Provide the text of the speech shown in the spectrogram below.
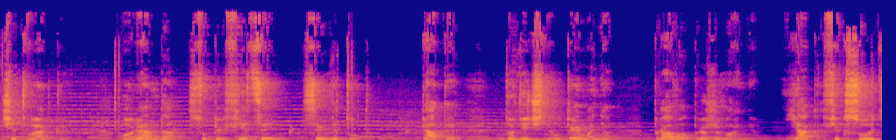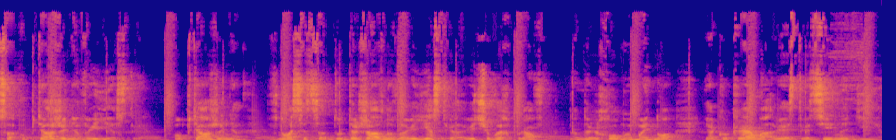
Четверте оренда суперфіцій сервітут. П'яте довічне утримання права проживання. Як фіксуються обтяження в реєстрі? Обтяження вносяться до Державного реєстру речових прав на нерухоме майно як окрема реєстраційна дія.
